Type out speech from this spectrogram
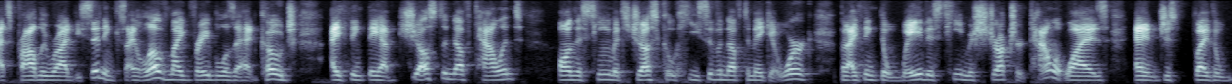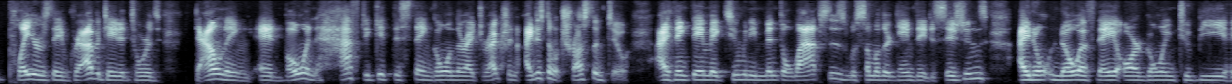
that's probably where I'd be sitting because I love Mike Vrabel as a head coach. I think they have just enough talent on this team. It's just cohesive enough to make it work. But I think the way this team is structured talent wise and just by the players they've gravitated towards, Downing and Bowen have to get this thing going the right direction. I just don't trust them to. I think they make too many mental lapses with some of their game day decisions. I don't know if they are going to be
